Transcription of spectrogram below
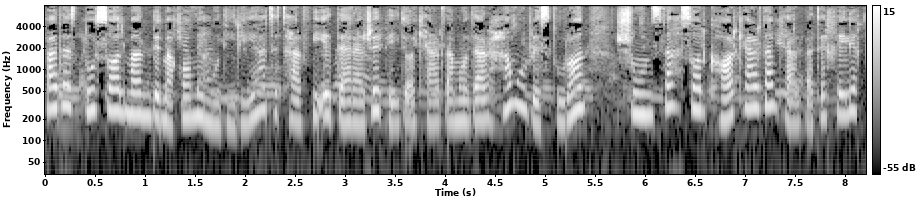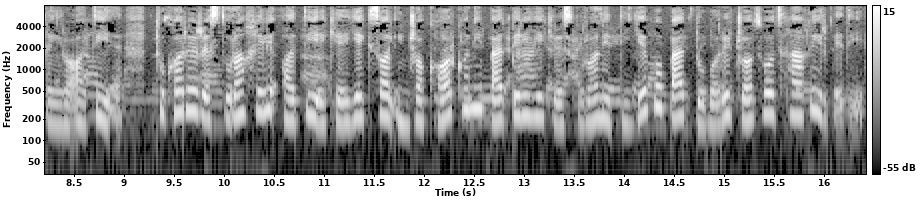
بعد از دو سال من به مقام مدیریت ترفیع درجه پیدا کردم و در همون رستوران 16 سال کار کردم که البته خیلی غیر عادیه تو کار رستوران خیلی عادیه که یک سال اینجا کار کنی بعد بری یک رستوران دیگه و بعد دوباره جاتو تغییر بدی.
